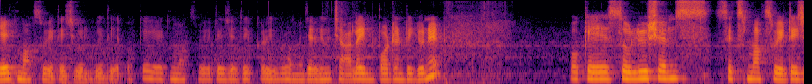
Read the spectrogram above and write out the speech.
eight marks weightage will be there okay eight marks weightage అయితే ఇక్కడ ఇవ్వడం జరిగింది చాలా important unit okay solutions six marks weightage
